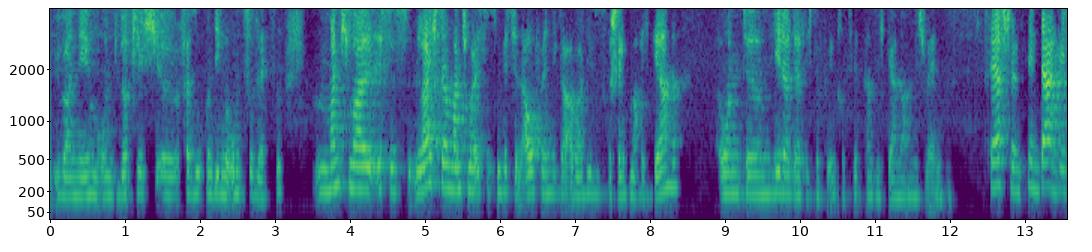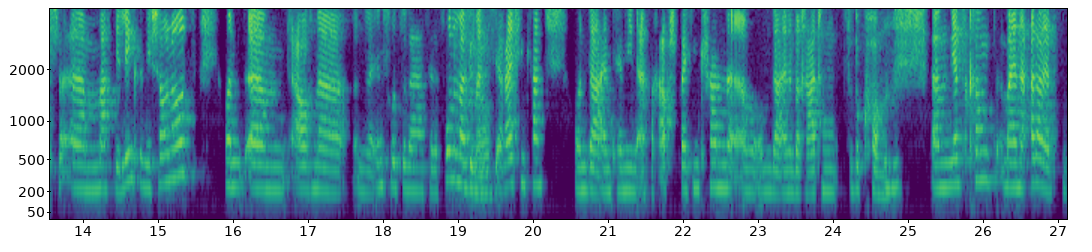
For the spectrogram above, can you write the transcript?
übernehmen und wirklich äh, versuchen, Dinge umzusetzen. Manchmal ist es leichter, manchmal ist es ein bisschen aufwendiger, aber dieses Geschenk mache ich gerne. Und ähm, jeder, der sich dafür interessiert, kann sich gerne an mich wenden. Sehr schön, vielen Dank. Ich ähm, mache die Links in die Show Notes und ähm, auch eine, eine Info zu deiner Telefonnummer, genau. wie man genau. dich erreichen kann und da einen Termin einfach absprechen kann, ähm, um da eine Beratung zu bekommen. Mhm. Ähm, jetzt kommt meine allerletzte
